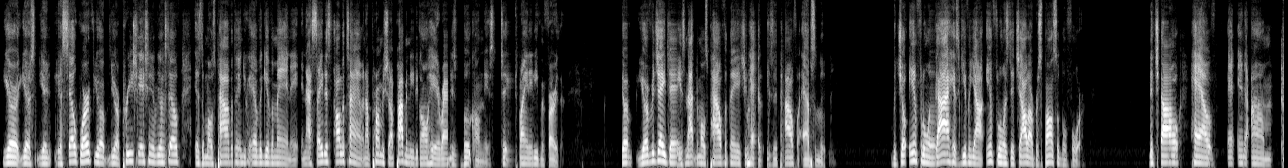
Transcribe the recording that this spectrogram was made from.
your your your your self worth, your your appreciation of yourself is the most powerful thing you can ever give a man. And, I say this all the time, and I promise you, I probably need to go ahead and write this book on this to explain it even further your your VJJ is not the most powerful thing that you have. Is it powerful? Absolutely. But your influence, God has given y'all influence that y'all are responsible for. That y'all have and, and um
